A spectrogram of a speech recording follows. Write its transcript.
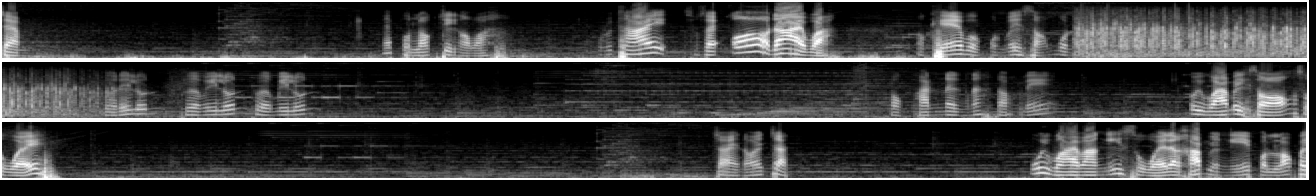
แจมได้ปลดล็อกจริงเหรอวะหมุนสุดท้ายสงสัยโอ้ได้ว่ะ โอเคบอกหมุนไปสองหมุนเผื่อได้ลุ้นเผื่อมีลุ้นเผื่อมีลุ้น หกพันหนึ่งนะดอกนี้ อุ้ยวางไปอีกสองสวย จ่ายน้อยจัด อุ้ยวายมางี้สวยแล้วครับ อย่างนี้ปลดล็อกไป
